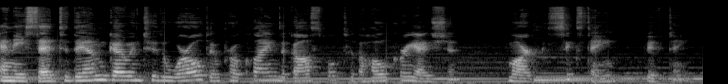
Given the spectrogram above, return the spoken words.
And he said to them, Go into the world and proclaim the gospel to the whole creation. Mark 16 15.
